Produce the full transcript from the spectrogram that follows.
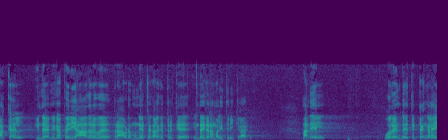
மக்கள் இந்த மிகப்பெரிய ஆதரவு திராவிட முன்னேற்ற கழகத்திற்கு இன்றைய தினம் அளித்திருக்கிறார்கள். அதில் ஒரு ரெண்டு திட்டங்களை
